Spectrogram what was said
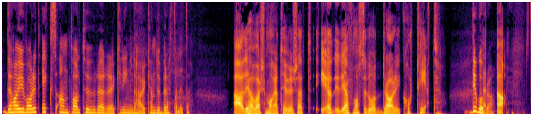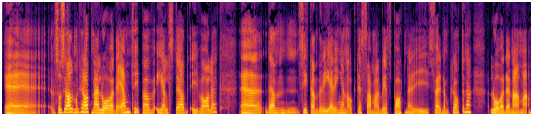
Det har ju varit x antal turer kring det här. Kan du berätta lite? Ja, det har varit så många turer så att jag, jag måste då dra det i korthet. Det går bra. Ja. Eh, Socialdemokraterna lovade en typ av elstöd i valet. Eh, den sittande regeringen och dess samarbetspartner i Sverigedemokraterna lovade en annan.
